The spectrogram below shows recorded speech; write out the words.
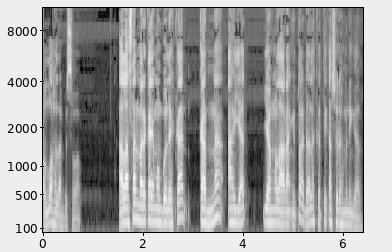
Allah alam bisawab. Alasan mereka yang membolehkan karena ayat yang melarang itu adalah ketika sudah meninggal.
